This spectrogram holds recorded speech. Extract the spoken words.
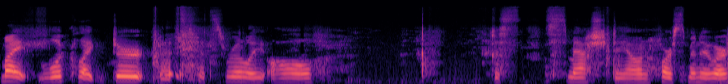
might look like dirt, but it's really all just smashed down horse manure.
